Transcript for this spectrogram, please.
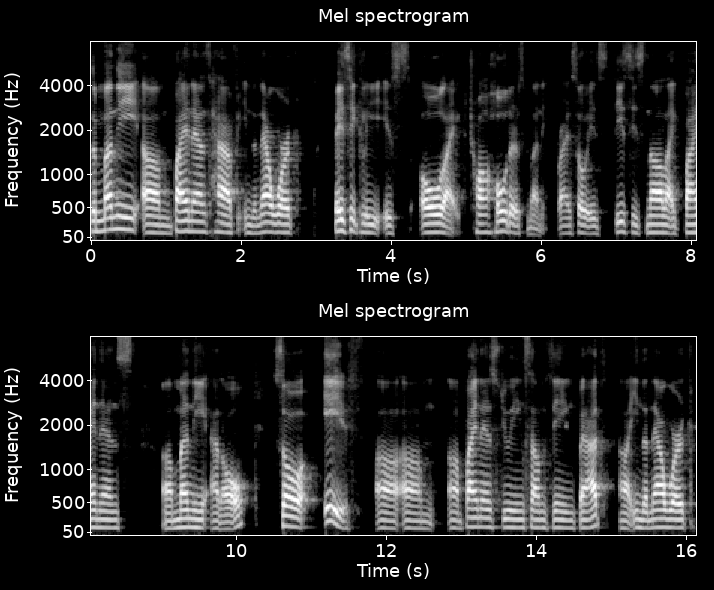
the money um, Binance have in the network basically is all like Tron holders money, right? So it's this is not like Binance uh, money at all. So if uh, um, uh, Binance doing something bad in the network,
